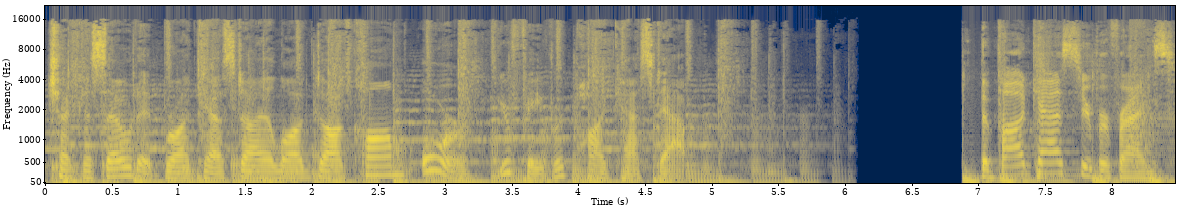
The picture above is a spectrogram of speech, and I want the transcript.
Check us out at broadcastdialogue.com or your favorite podcast app. The Podcast Super Friends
